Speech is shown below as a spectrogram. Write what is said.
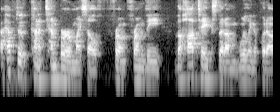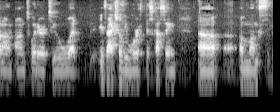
I have to kind of temper myself from from the the hot takes that I'm willing to put out on on Twitter to what is actually worth discussing uh, amongst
